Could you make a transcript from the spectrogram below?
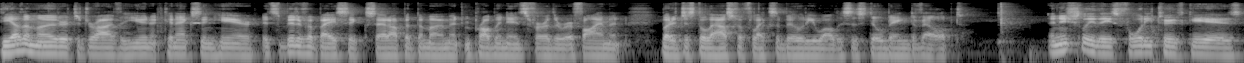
The other motor to drive the unit connects in here. It's a bit of a basic setup at the moment and probably needs further refinement, but it just allows for flexibility while this is still being developed. Initially, these 40 tooth gears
